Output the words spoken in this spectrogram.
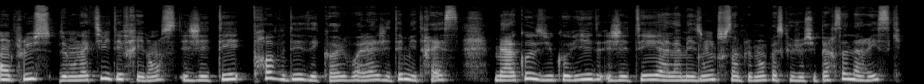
en plus de mon activité freelance, j'étais prof des écoles, voilà, j'étais maîtresse, mais à cause du Covid, j'étais à la maison tout simplement parce que je suis personne à risque.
